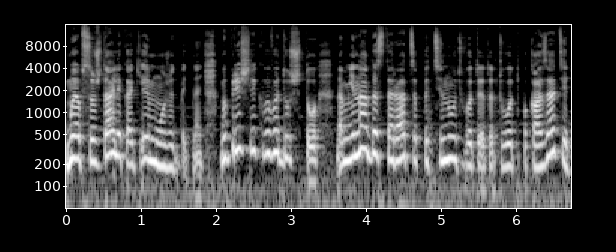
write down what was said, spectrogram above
мы обсуждали, какие может быть. Мы пришли к выводу, что нам не надо стараться подтянуть вот этот вот показатель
